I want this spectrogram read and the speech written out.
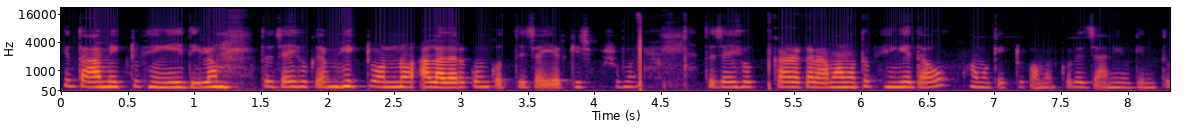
কিন্তু আমি একটু ভেঙেই দিলাম। তো যাই হোক, আমি একটু অন্য আলাদা রকম করতে চাই আর কি সবসময়। তো যাই হোক, কারা কারা আমার মতো ভেঙে দাও, আমাকে একটু কমেন্ট করে জানিও কিন্তু।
